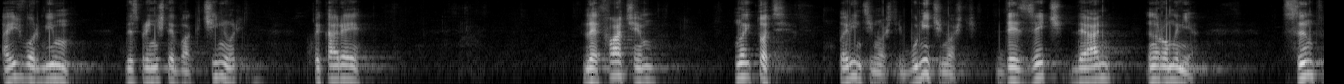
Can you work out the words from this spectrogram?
aici vorbim despre niște vaccinuri pe care le facem noi toți, părinții noștri, bunicii noștri, de zeci de ani în România. Sunt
